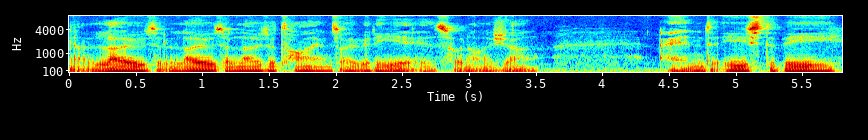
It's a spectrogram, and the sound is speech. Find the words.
you know, loads and loads and loads of times over the years when I was young. And it used to be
